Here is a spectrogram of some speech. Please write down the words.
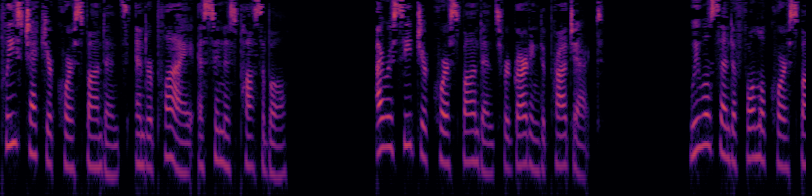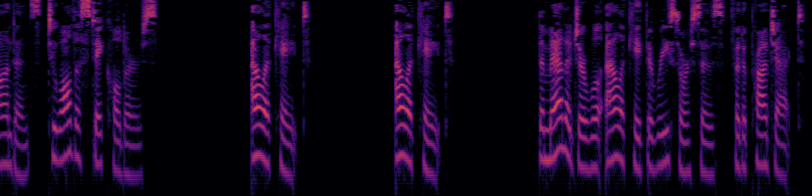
Please check your correspondence and reply as soon as possible. I received your correspondence regarding the project. We will send a formal correspondence to all the stakeholders. Allocate. Allocate. The manager will allocate the resources for the project.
